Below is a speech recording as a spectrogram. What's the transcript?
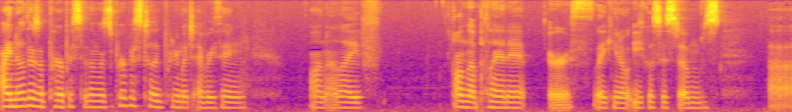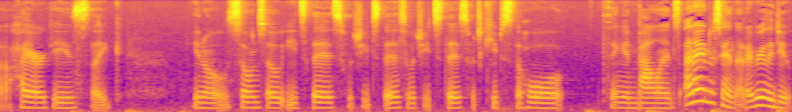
I know there's a purpose to them. There's a purpose to like pretty much everything on a life on the planet Earth, like you know, ecosystems, uh, hierarchies, like you know, so and so eats this, which eats this, which eats this, which keeps the whole thing in balance. And I understand that, I really do.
